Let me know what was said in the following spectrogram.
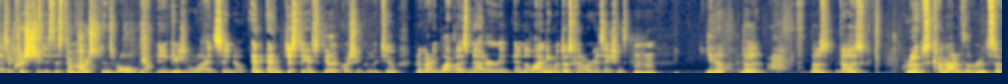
as a Christian, is this the Uh-huh. Christian's role Yeah. in engaging the world? I'd say no. And and just to answer the other question quickly too, regarding Black Lives Matter and, and aligning with those kind of organizations, hmm you know those those those groups come out of the roots of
